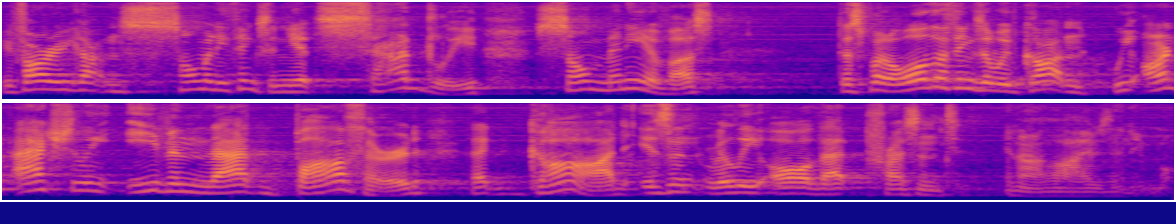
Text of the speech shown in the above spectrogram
We've already gotten so many things, and yet, sadly, so many of us Despite all the things that we've gotten, we aren't actually even that bothered that God isn't really all that present in our lives anymore.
